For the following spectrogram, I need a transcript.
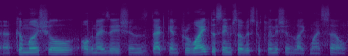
uh, commercial organizations that can provide the same service to clinicians like myself.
